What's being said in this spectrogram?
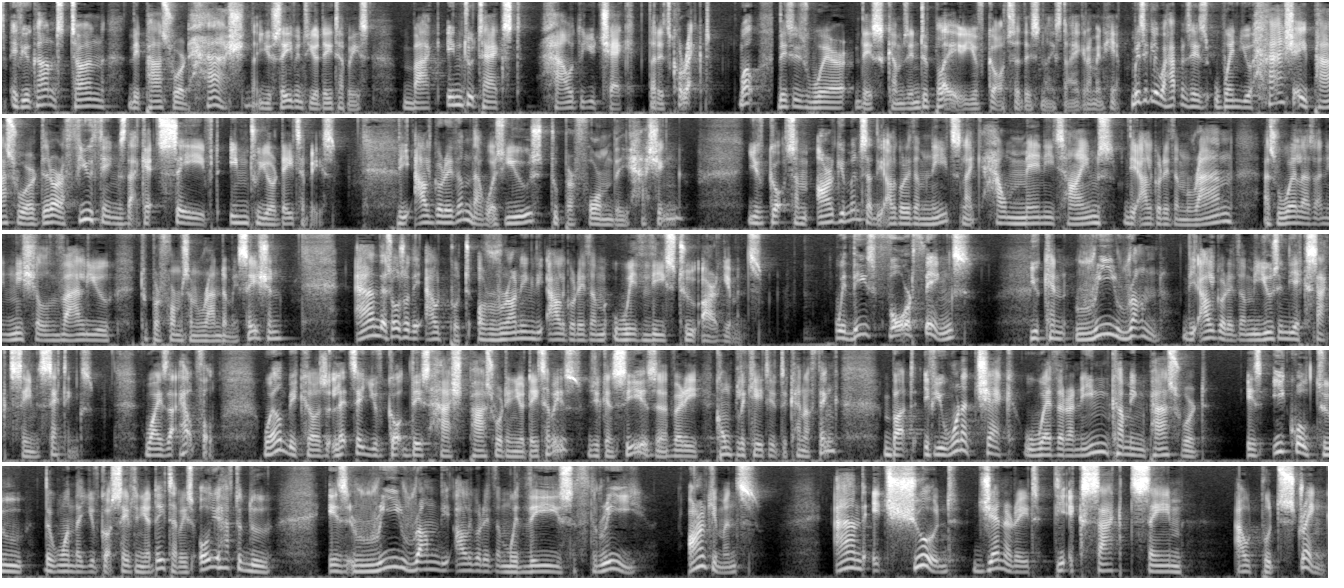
If you can't turn the password hash that you save into your database back into text, how do you check that it's correct? Well, this is where this comes into play. You've got this nice diagram in here. Basically, what happens is when you hash a password, there are a few things that get saved into your database. The algorithm that was used to perform the hashing, You've got some arguments that the algorithm needs, like how many times the algorithm ran, as well as an initial value to perform some randomization. And there's also the output of running the algorithm with these two arguments. With these four things, you can rerun the algorithm using the exact same settings. Why is that helpful? Well, because let's say you've got this hashed password in your database, as you can see, is a very complicated kind of thing. But if you want to check whether an incoming password is equal to the one that you've got saved in your database, all you have to do is rerun the algorithm with these three arguments, and it should generate the exact same output string.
